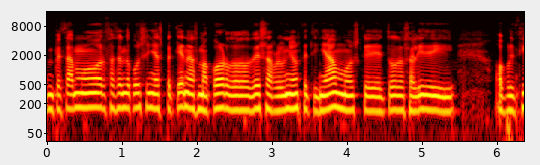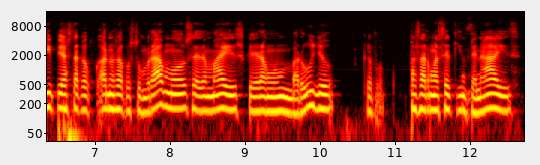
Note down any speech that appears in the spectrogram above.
empezamos facendo cousiñas pequenas, me acordo desas reunións que tiñamos, que todos ali ao principio hasta que nos acostumbramos, e demais que eran un barullo, que pasaron a ser quincenais,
